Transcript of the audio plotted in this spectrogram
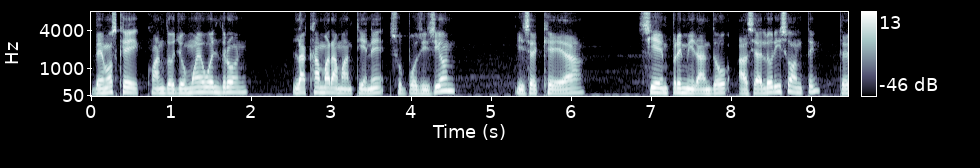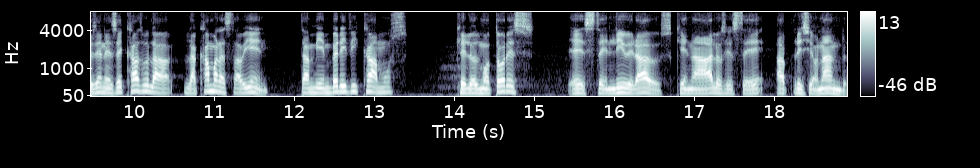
vemos que cuando yo muevo el dron, la cámara mantiene su posición y se queda siempre mirando hacia el horizonte. Entonces en ese caso la, la cámara está bien. También verificamos que los motores estén liberados, que nada los esté aprisionando.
